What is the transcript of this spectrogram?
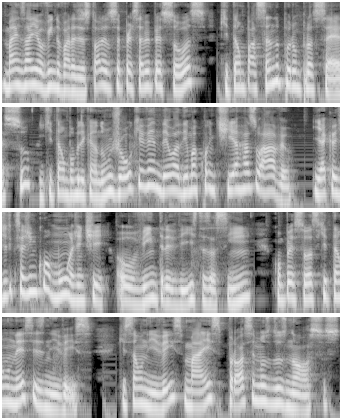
Mas aí, ouvindo várias histórias, você percebe pessoas que estão passando por um processo e que estão publicando um jogo que vendeu ali uma quantia razoável. E acredito que seja incomum a gente ouvir entrevistas assim com pessoas que estão nesses níveis, que são níveis mais próximos dos nossos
